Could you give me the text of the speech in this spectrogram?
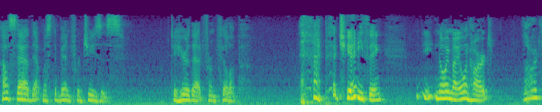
How sad that must have been for Jesus to hear that from Philip. I bet you anything, knowing my own heart, Lord,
